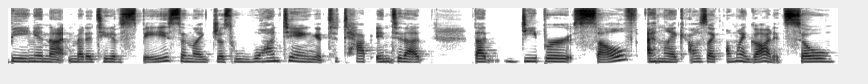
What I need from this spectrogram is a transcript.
being in that meditative space and like just wanting to tap into that that deeper self and like I was like, "Oh my god, it's so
